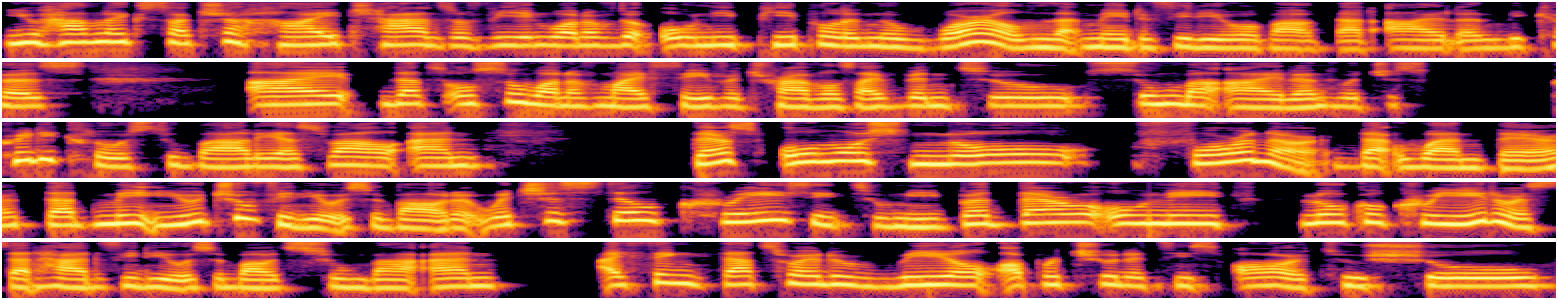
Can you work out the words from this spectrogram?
you have like such a high chance of being one of the only people in the world that made a video about that island because I that's also one of my favorite travels. I've been to Sumba Island, which is pretty close to Bali as well. And there's almost no foreigner that went there that made YouTube videos about it, which is still crazy to me. But there were only local creators that had videos about Sumba. And I think that's where the real opportunities are to show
